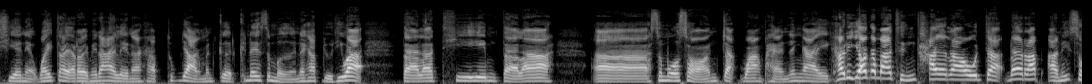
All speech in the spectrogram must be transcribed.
เชียเนี่ยไว้ใจอะไรไม่ได้เลยนะครับ ทุกอย่างมันเกิดขึ้นได้เสมอนะครับ อยู่ที่ว่าแต่ละทีมแต่ละสโมสรจะวางแผนยังไงคราวนี้ย้อนกลับมาถึงไทยเราจะได้รับอนิส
